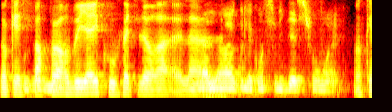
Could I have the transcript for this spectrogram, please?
Ok, c'est par Power BI que vous faites la, la, consolidation, ouais. Ok.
